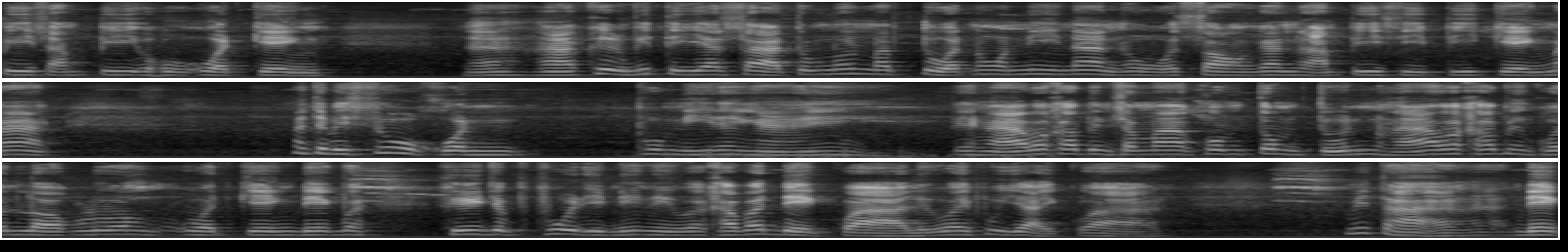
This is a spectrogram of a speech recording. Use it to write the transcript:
ปีสามปีโอ้โหอวดเก่งนะหาเครื่องวิทยาศาสตร์ตรงโน้นมาตรวจโน่นนี่นั่น โอ้โหส่องกันสามปีสี่ปีเก่งมาก มันจะไปสู้คนพวกนี้ได้ไงไปหาว่าเขาเป็นสมาคมต้มตุน หาว่าเขาเป็นคนหลอกลวง อวดเก่งเด็กว่า คือจะพูดอีกนิดนึงว่าคำว่าเด็กกว่า หรือว่าผู้ใหญ่กว่า ไม่ต่างเด็ก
